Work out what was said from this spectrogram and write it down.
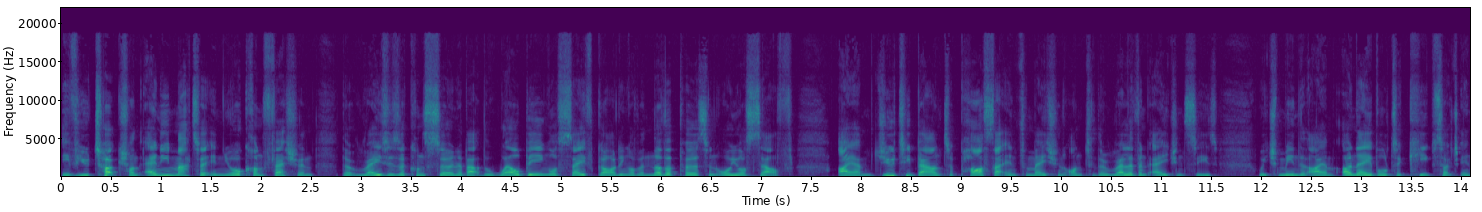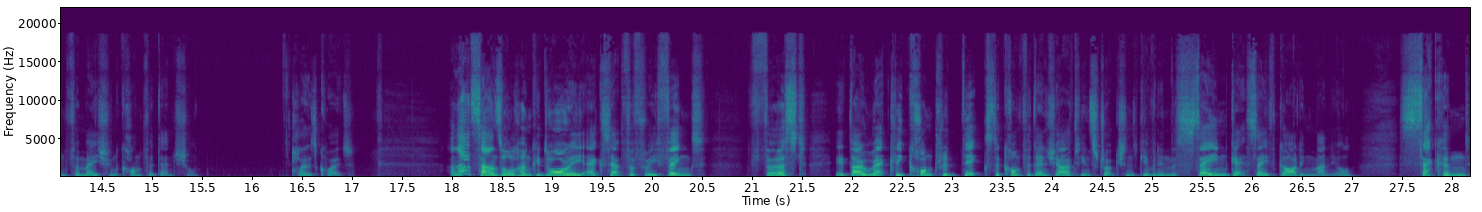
If you touch on any matter in your confession that raises a concern about the well being or safeguarding of another person or yourself, I am duty bound to pass that information on to the relevant agencies, which mean that I am unable to keep such information confidential. Close quote. And that sounds all hunky dory, except for three things. First, it directly contradicts the confidentiality instructions given in the same Get Safeguarding manual. Second,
